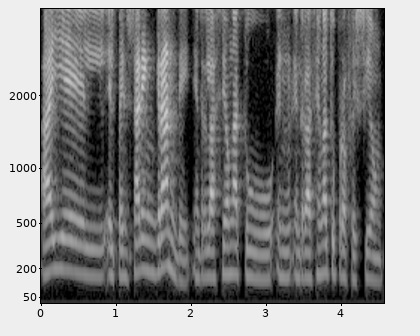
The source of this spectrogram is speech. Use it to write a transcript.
hay el, pensar en grande en relación a tu, en, relación a tu profesión.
